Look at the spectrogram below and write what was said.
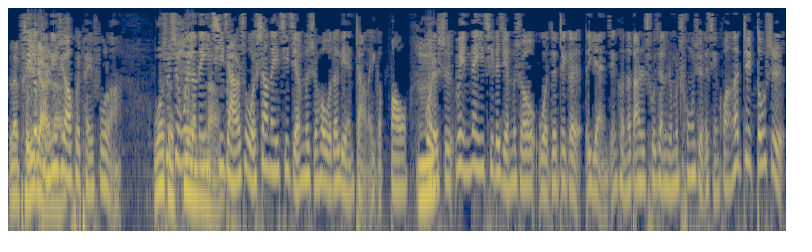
来赔这个一点这个肯定就要会赔付了。我就是为了那一期，假如说我上那一期节目的时候，我的脸长了一个包，嗯或者是为那一期的节目的时候，我的这个眼睛可能当时出现了什么充血的情况，那这都是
